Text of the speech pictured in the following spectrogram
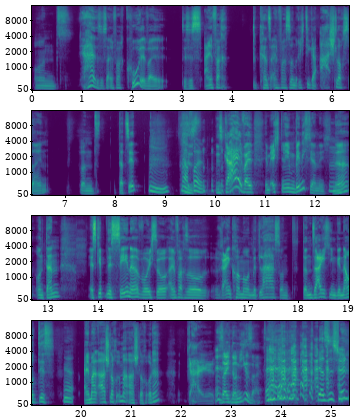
Und ja, es ist einfach cool, weil das ist einfach, du kannst einfach so ein richtiger Arschloch sein. Und that's it. Mhm. Ja, Das- voll. Das ist geil, weil im echten Leben bin ich ja nicht. Mhm. Ne? Und dann, es gibt eine Szene, wo ich so einfach so reinkomme und mit Lars und dann sage ich ihm genau das. Ja. Einmal Arschloch, immer Arschloch, oder? Geil. Das habe ich noch nie gesagt. Ja, es ist schön,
